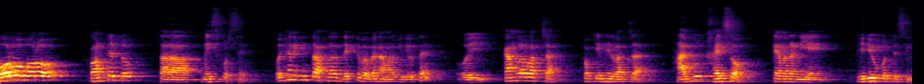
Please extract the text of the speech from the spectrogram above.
বড় বড় কন্টেন্টও তারা মিস করছে। ওইখানে কিন্তু আপনারা দেখতে পাবেন আমার ভিডিওতে ওই কামলার বাচ্চা, ফকিন্নির বাচ্চা, হাগু খাইছো ক্যামেরা নিয়ে ভিডিও করতেছিল।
